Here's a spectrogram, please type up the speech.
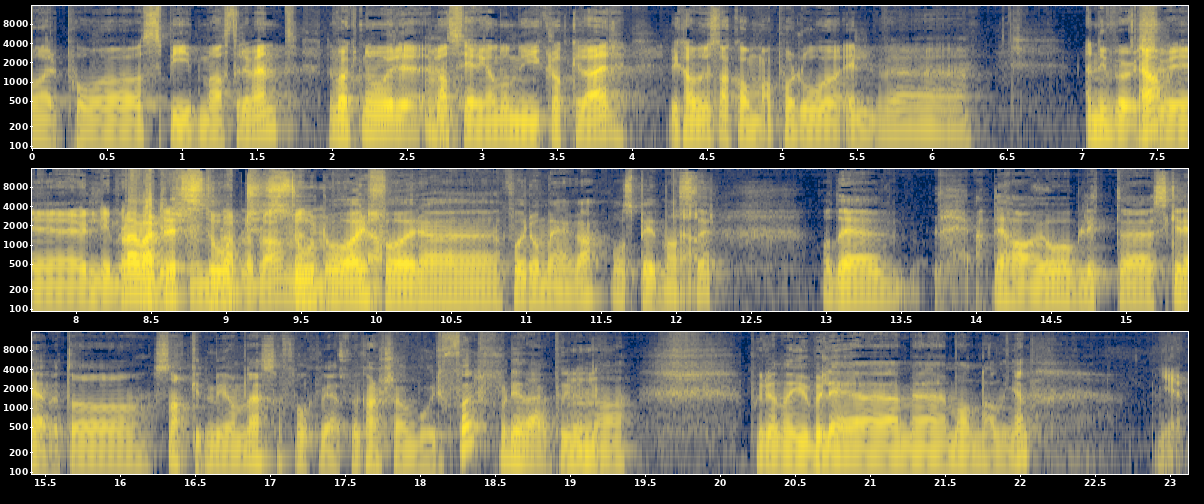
var på Speedmaster-event. Det var ikke noe Mm. lansering av noen ny klokke der. Vi kan jo snakke om Apollo 11 Anniversary Limit For det har vært et Edition, stort, bla, bla, bla, stort men- år ja. for, eh, for Omega og Speedmaster. Og det, det har jo blitt eh, skrevet og snakket mye om det, så folk vet vel kanskje hvorfor. Fordi det er jo på Mm. grunn av, på grunn av jubileet med månelandingen. Yep.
